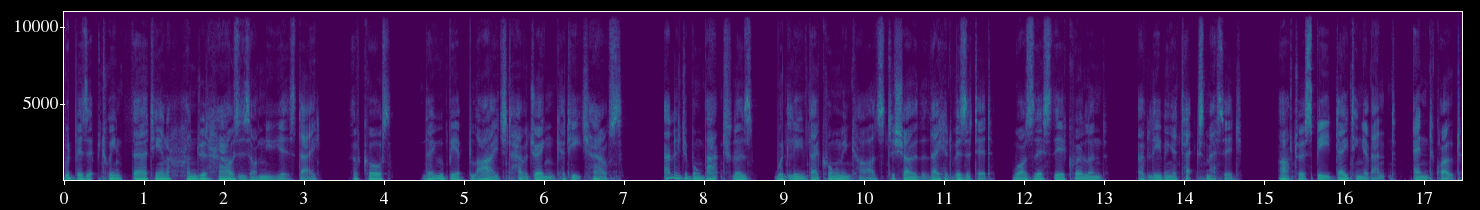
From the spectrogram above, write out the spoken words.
would visit between 30 and 100 houses on New Year's Day. Of course, they would be obliged to have a drink at each house. Eligible bachelors would leave their calling cards to show that they had visited. Was this the equivalent of leaving a text message after a speed dating event? End quote.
